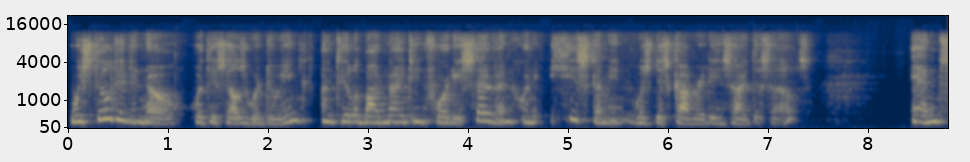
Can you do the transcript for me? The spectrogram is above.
we still didn't know what the cells were doing until about 1947 when histamine was discovered inside the cells. And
